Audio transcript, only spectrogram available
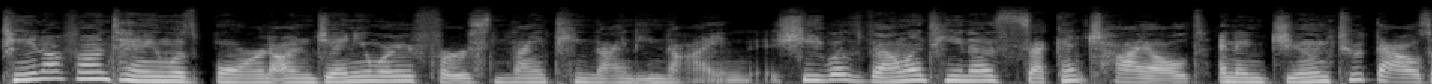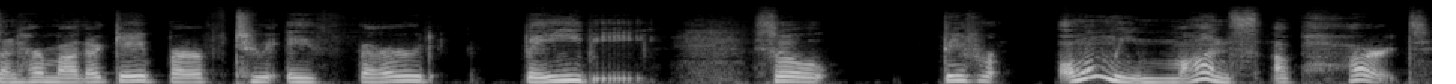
Tina Fontaine was born on January 1st, 1999. She was Valentina's second child, and in June 2000, her mother gave birth to a third baby. So they were only months apart.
